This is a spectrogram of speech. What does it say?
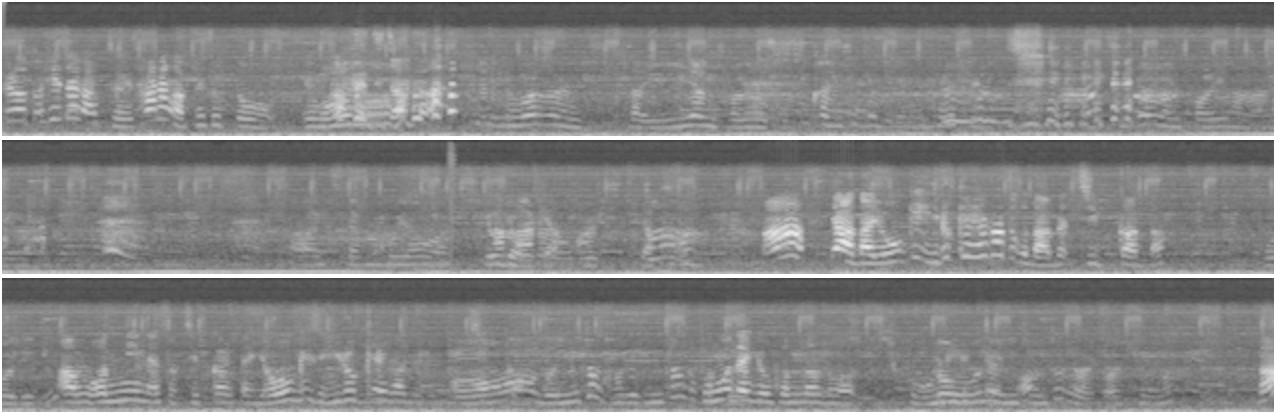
그리고 또 희재가 저희 사랑 앞에서 또 용감해지잖아. 그거는 진짜 2년 전으로 극복한 시기들이네. 그럴 수 있지. 지금은 더 이상 아니라. 아 진짜 고여워. 여기 나 어디야? 아, 진짜? 야, 아, 야, 나 여기 이렇게 해가지고 나 집 간다. 어디지? 아, 언니네서 집 갈 때 여기서 이렇게 해가지고 집 어. 너 인천 가기 괜찮겠다. 동호대교 건너서 그너 오늘 때. 어? 인천 쪽에 갈 거야, 지금? 나?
